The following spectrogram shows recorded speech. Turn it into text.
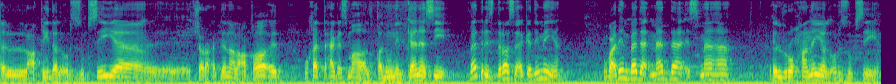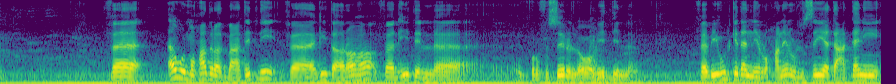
العقيدة الأرثوذكسية آه، اتشرحت لنا العقائد وخدت حاجة اسمها القانون الكنسي. بدرس دراسة أكاديمية. وبعدين بدأ مادة اسمها الروحانية الارثوذكسيه فأول محاضرة اتبعتت لي فجيت أقراها فلقيت ال- البروفيسور اللي هو بيدي. فبيقول كده إن الروحانية الارثوذكسيه تعتني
